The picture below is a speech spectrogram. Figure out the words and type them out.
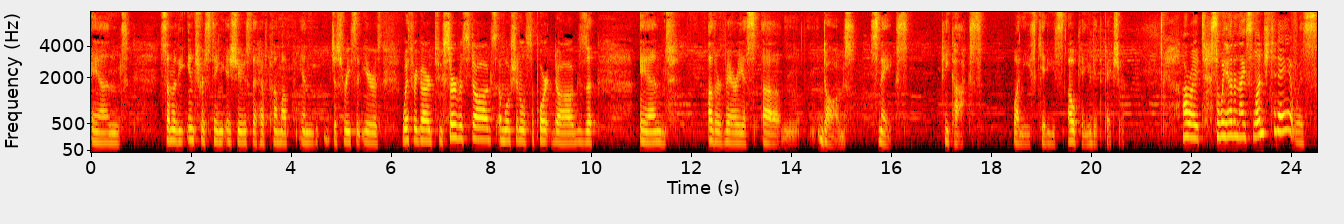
and some of the interesting issues that have come up in just recent years with regard to service dogs, emotional support dogs, and other various um, dogs, snakes, peacocks, bunnies, kitties. Okay, you get the picture. All right, so we had a nice lunch today. It was,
